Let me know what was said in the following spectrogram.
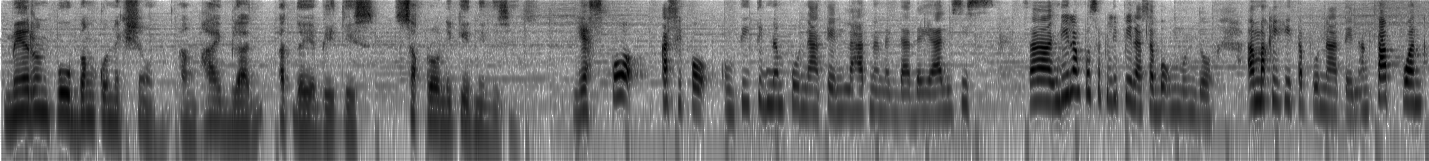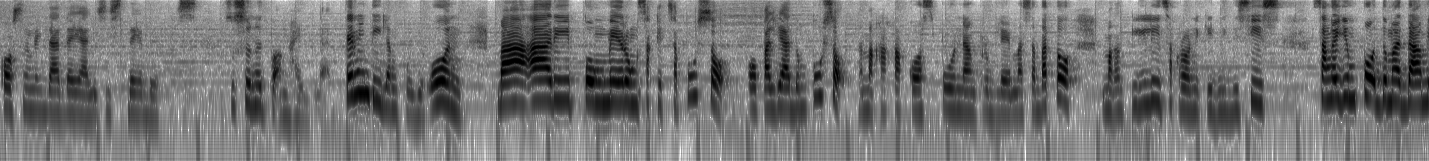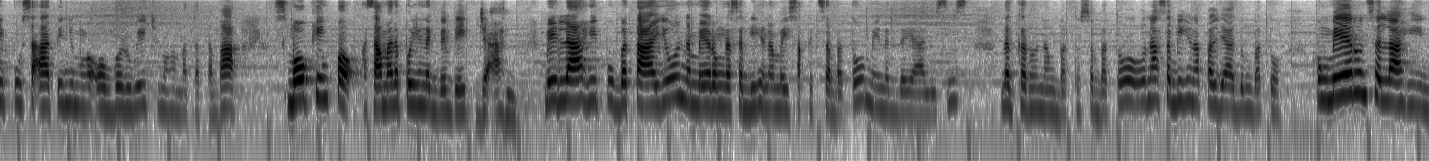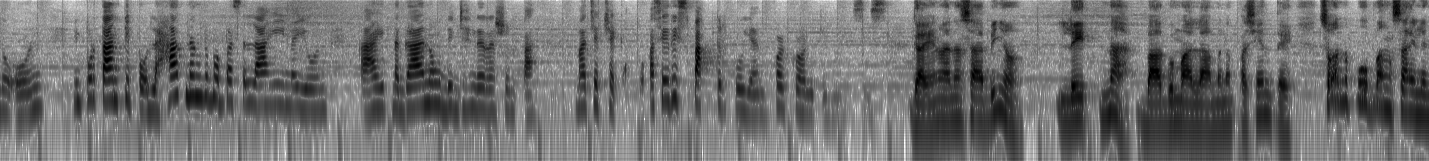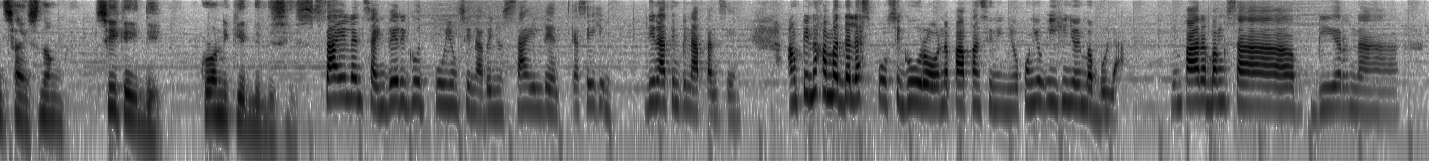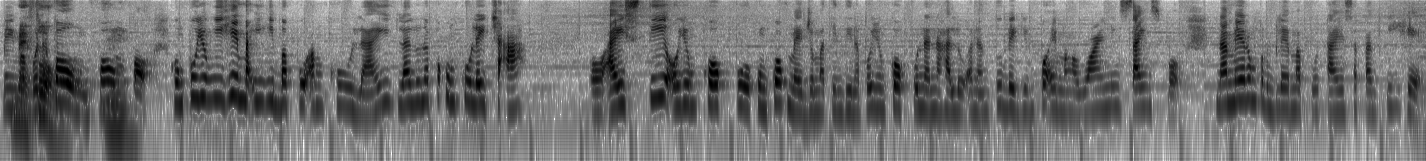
Meron po bang koneksyon ang high blood at diabetes sa chronic kidney disease? Yes po. Kasi po, kung titignan po natin lahat na nagdadialysis, sa, hindi lang po sa Pilipinas, sa buong mundo, ang makikita po natin, ang top one cause ng nagdadialysis, diabetes. Susunod po ang high blood. Pero hindi lang po yun. Maaari pong merong sakit sa puso o palyadong puso na makakakos po ng problema sa bato, maglilid sa chronic kidney disease. Sa ngayon po, dumadami po sa atin yung mga overweight, yung mga matataba. Smoking po, kasama na po yung nagbe-vape dyan. May lahi po ba tayo na merong nasabihin na may sakit sa bato, may nagdialysis, nagkaroon ng bato sa bato, o nasabihin na palyadong bato? Kung meron sa lahi noon, importante po, lahat ng lumabas sa lahi na yun, kahit na ganong degeneration pa, mache-check up po. Kasi risk factor po yan for chronic kidney disease. Gaya nga ng sabi nyo, late na bago malaman ng pasyente. So ano po ba ang silent signs ng CKD, chronic kidney disease? Silent sign, very good po yung sinabi nyo, silent. Kasi hindi natin pinapansin. Ang pinakamadalas po siguro, napapansin niyo kung yung ihi nyo ay mabula. Yung para bang sa beer na may, May mabula. foam. Foam, foam Mm. po. Kung po yung ihi, maiiba po ang kulay, lalo na po kung kulay tsaa o iced tea o yung coke po, kung coke medyo matindi na po, yung coke po na nahaluan ng tubig, yun po ay mga warning signs po na merong problema po tayo sa pag-ihi.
